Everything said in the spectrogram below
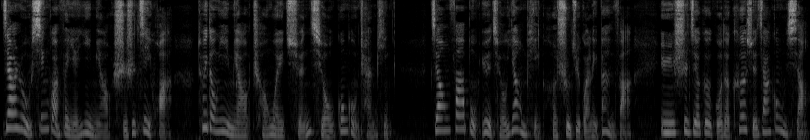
加入新冠肺炎疫苗实施计划，推动疫苗成为全球公共产品，将发布月球样品和数据管理办法，与世界各国的科学家共享。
